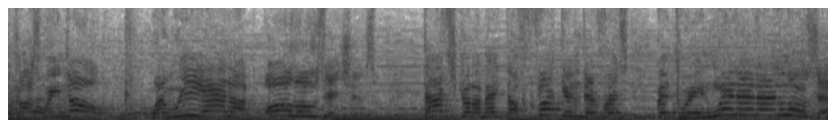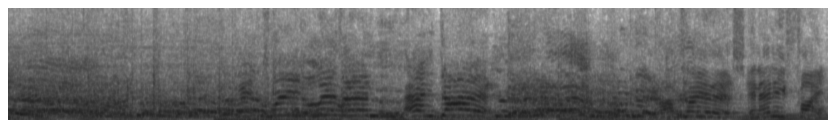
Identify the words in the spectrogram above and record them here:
Because we know when we add up all those inches, that's gonna make the fucking difference between winning and losing. Between in any fight,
